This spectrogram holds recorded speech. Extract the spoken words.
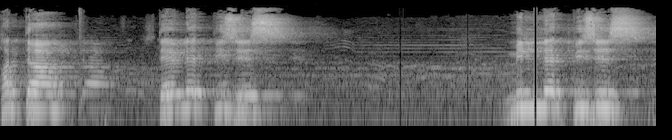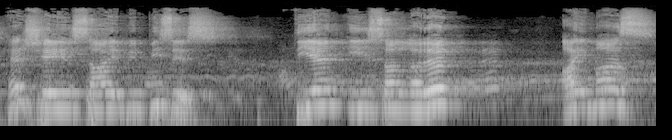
Hatta devlet biziz, millet biziz, her şeyin sahibi biziz diyen insanların aymaz,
